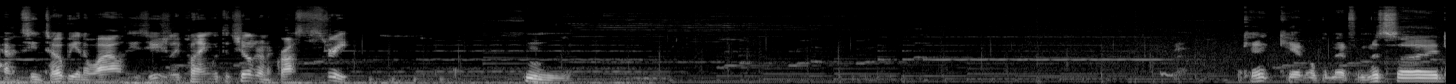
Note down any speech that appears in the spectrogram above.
Haven't seen Toby in a while. He's usually playing with the children across the street. Hmm. Okay, can't open that from this side.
